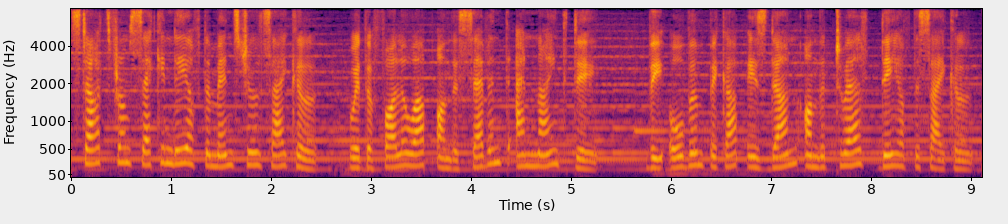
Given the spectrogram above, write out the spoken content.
starts from second day of the menstrual cycle with a follow-up on the 7th and 9th day. The ovum pickup is done on the 12th day of the cycle.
